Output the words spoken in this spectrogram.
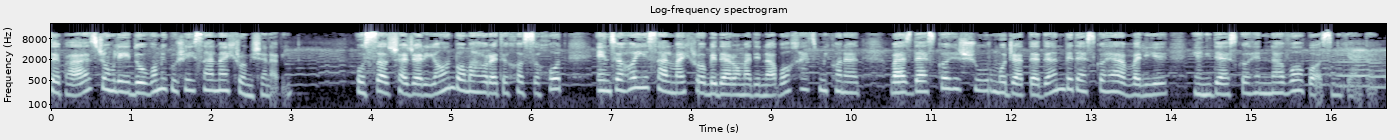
سپس جمله دوم گوشه سلمک رو میشنویم. استاد شجریان با مهارت خاص خود انتهای سلمک را به درآمد نوا ختم می کند و از دستگاه شور مجددا به دستگاه اولیه یعنی دستگاه نوا باز می گردد.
